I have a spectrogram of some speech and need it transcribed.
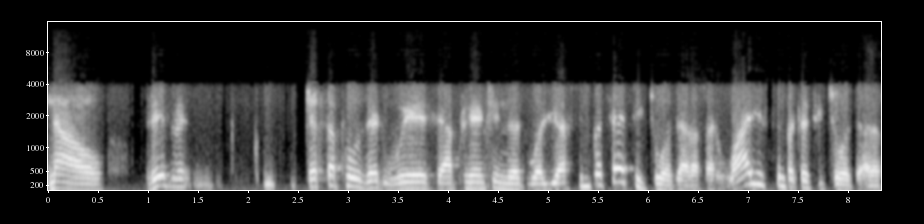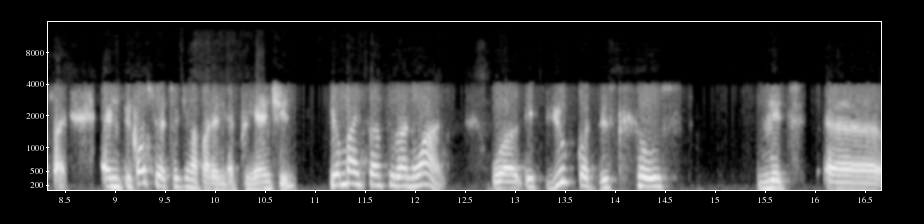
Now, they've juxtaposed that with the apprehension that, well, you are sympathetic towards the other side. Why are you sympathetic towards the other side? And because we are talking about an apprehension, your mind starts to run wild. Well, if you've got this close knit, uh,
